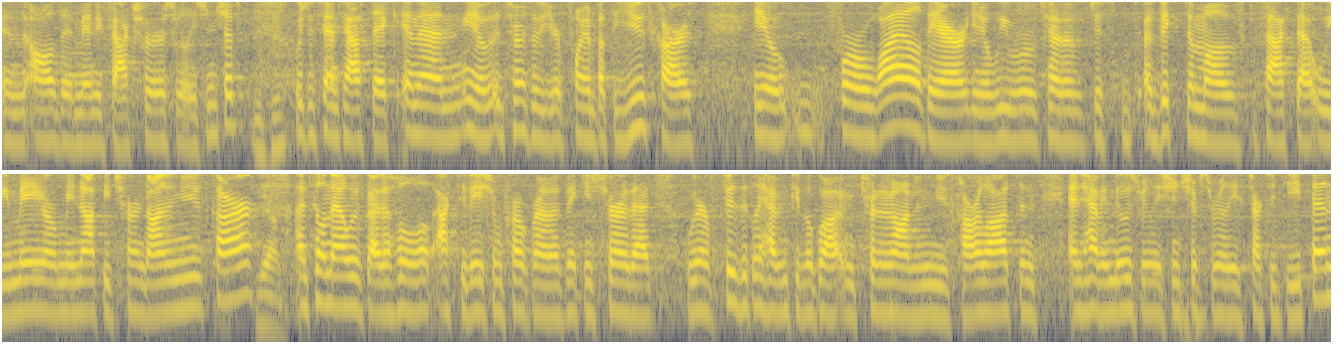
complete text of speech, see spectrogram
in all the manufacturers' relationships, which is fantastic. And then, you know, in terms of your point about the used cars, you know, for a while there, you know, we were kind of just a victim of the fact that we may or may not be turned on in a used car. Yeah. Until now, we've got a whole activation program of making sure that we're physically having people go out and turn it on in used car lots and, and having those relationships really start to deepen.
